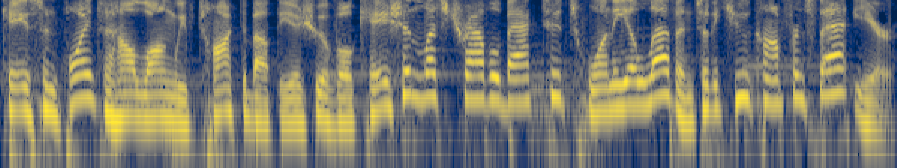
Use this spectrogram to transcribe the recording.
Case in point to how long we've talked about the issue of vocation, let's travel back to 2011 to the Q conference that year.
